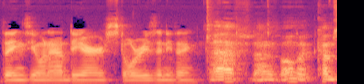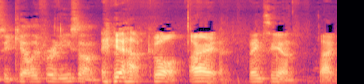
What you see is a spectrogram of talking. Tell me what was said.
things you want to add to your stories? Anything? Ah, not at the moment. Come see Kelly for a Nissan. yeah, cool. All right. Thanks again. Bye.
